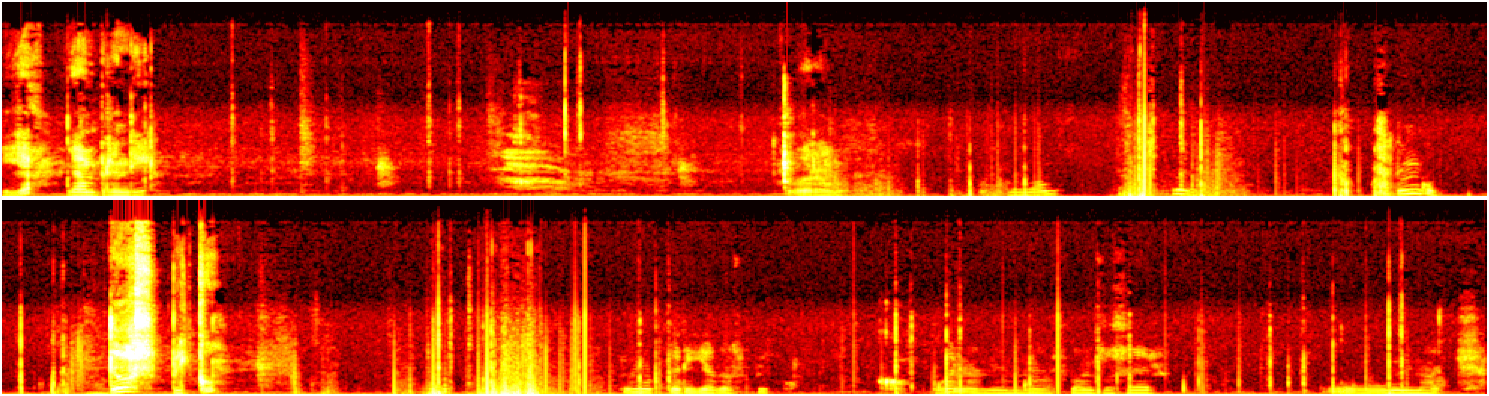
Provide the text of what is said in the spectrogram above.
Y ya, ya emprendí. Ahora, tengo dos picos. No quería dos picos. Bueno, ni más vamos a hacer un hacha.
